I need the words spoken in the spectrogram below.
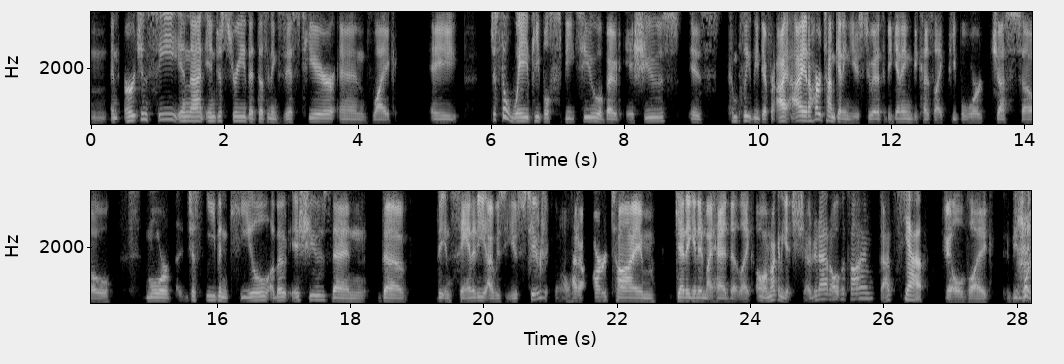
mm, an urgency in that industry that doesn't exist here, and like a just the way people speak to you about issues is completely different. I, I had a hard time getting used to it at the beginning because like people were just so more just even keel about issues than the the insanity I was used to. I had a hard time getting it in my head that like, oh, I'm not going to get shouted at all the time. That's yeah killed. Like these are,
